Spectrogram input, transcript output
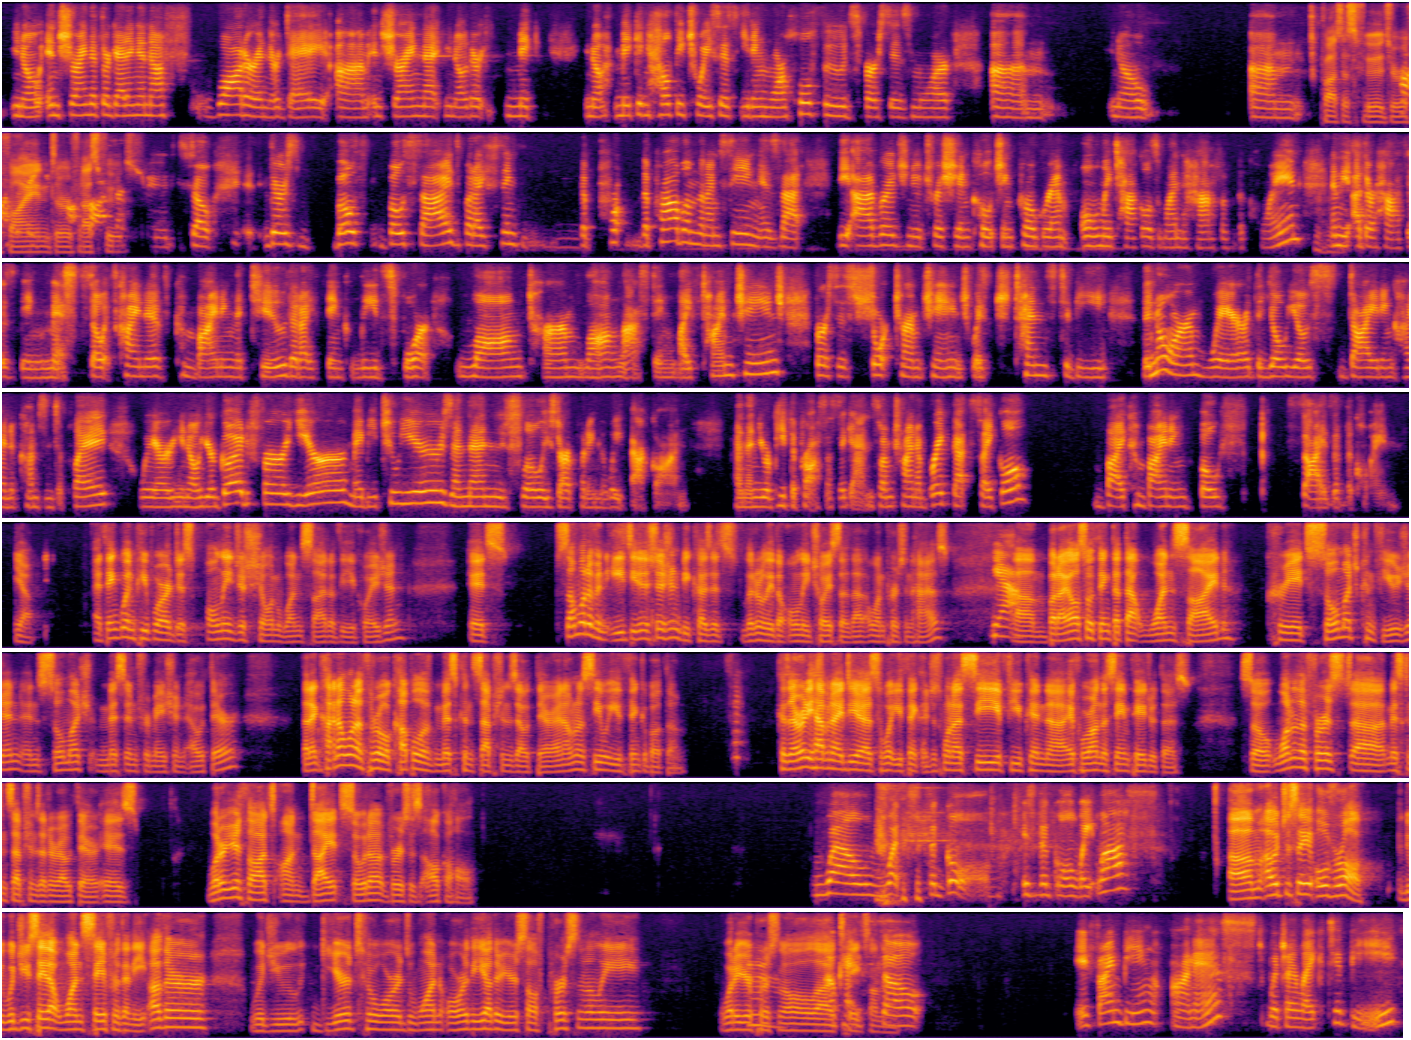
you know ensuring that they're getting enough water in their day um, ensuring that you know they're make you know making healthy choices eating more whole foods versus more um, you know um, processed foods or refined or fast foods. Food. So there's both both sides, but I think the pro- the problem that I'm seeing is that the average nutrition coaching program only tackles one half of the coin mm-hmm. and the other half is being missed. So it's kind of combining the two that I think leads for long term, long lasting lifetime change versus short term change, which tends to be the norm where the yo-yos dieting kind of comes into play where you know you're good for a year maybe two years and then you slowly start putting the weight back on and then you repeat the process again. So i'm trying to break that cycle by combining both sides of the coin. Yeah. I think when people are just only just shown one side of the equation it's somewhat of an easy decision because it's literally the only choice that that one person has. Yeah. Um, but i also think that that one side creates so much confusion and so much misinformation out there that I kind of want to throw a couple of misconceptions out there and I want to see what you think about them. Because I already have an idea as to what you think. I just want to see if you can, uh, if we're on the same page with this. So, one of the first uh, misconceptions that are out there is what are your thoughts on diet soda versus alcohol? Well, what's the goal? Is the goal weight loss? Um, I would just say overall, would you say that one's safer than the other? Would you gear towards one or the other yourself personally? What are your mm, personal uh, okay, takes on so, that? So, if I'm being honest, which I like to be,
